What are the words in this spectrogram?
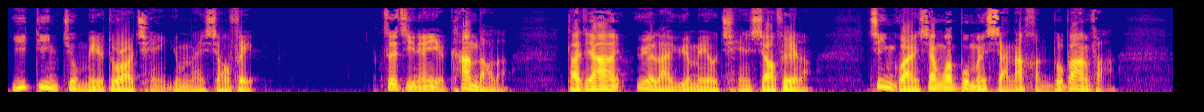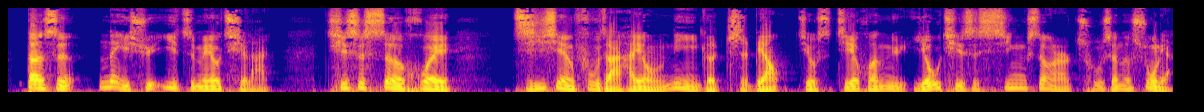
一定就没有多少钱用来消费。这几年也看到了，大家越来越没有钱消费了。尽管相关部门想了很多办法，但是内需一直没有起来。其实社会极限负债还有另一个指标，就是结婚率，尤其是新生儿出生的数量。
